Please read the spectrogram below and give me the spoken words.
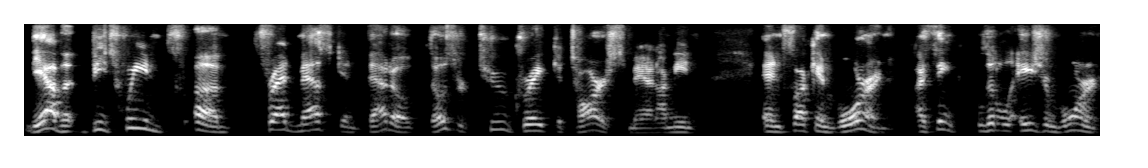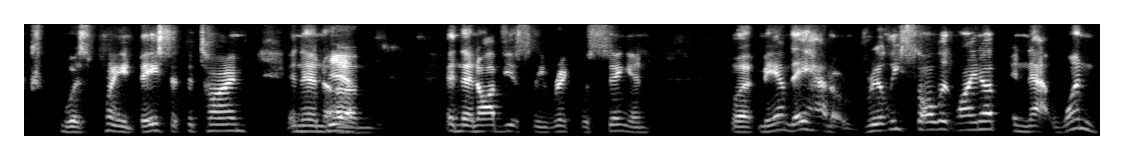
Yeah, but between um, Fred Mesk and Beto, those are two great guitarists, man. I mean, and fucking Warren. I think little Asian Warren was playing bass at the time, and then yeah. um, and then obviously Rick was singing. But man, they had a really solid lineup. And that one,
